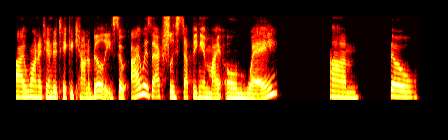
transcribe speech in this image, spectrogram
I wanted him to take accountability. So I was actually stepping in my own way. Um, so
